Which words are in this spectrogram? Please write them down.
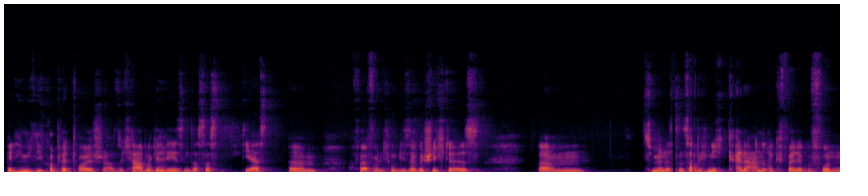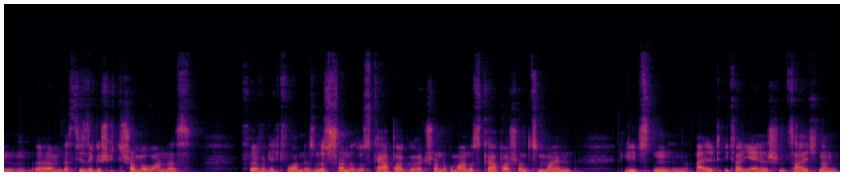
wenn ich mich nicht komplett täusche. Also ich habe Okay. gelesen, dass das die erste ähm, Veröffentlichung dieser Geschichte ist. Ähm, zumindest habe ich nicht keine andere Quelle gefunden, ähm, dass diese Geschichte schon mal woanders veröffentlicht worden ist. Und das schon, also Scarpa gehört schon, Romano Scarpa schon zu meinen liebsten alt-italienischen Zeichnern.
